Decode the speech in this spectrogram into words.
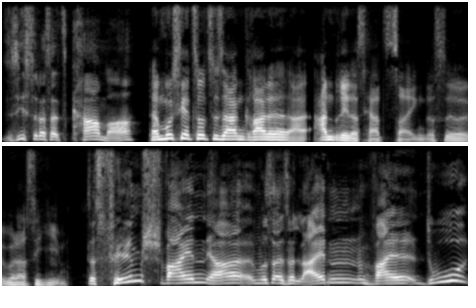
siehst du das als Karma? Da muss jetzt sozusagen gerade äh, André das Herz zeigen. Das äh, überlasse ich ihm. Das Filmschwein, ja, muss also leiden, weil du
